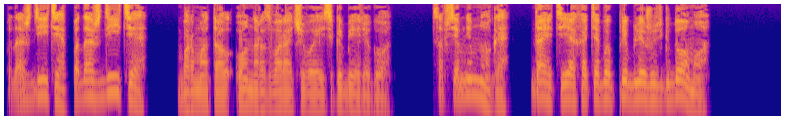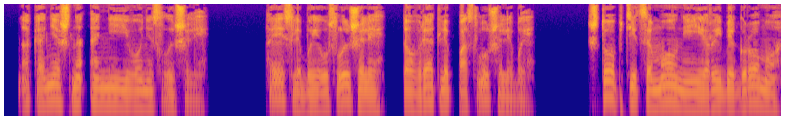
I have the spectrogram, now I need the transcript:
«Подождите, подождите!» — бормотал он, разворачиваясь к берегу. «Совсем немного. Дайте я хотя бы приближусь к дому». Но, конечно, они его не слышали. А если бы и услышали, то вряд ли послушали бы. Что птице молнии и рыбе грому,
